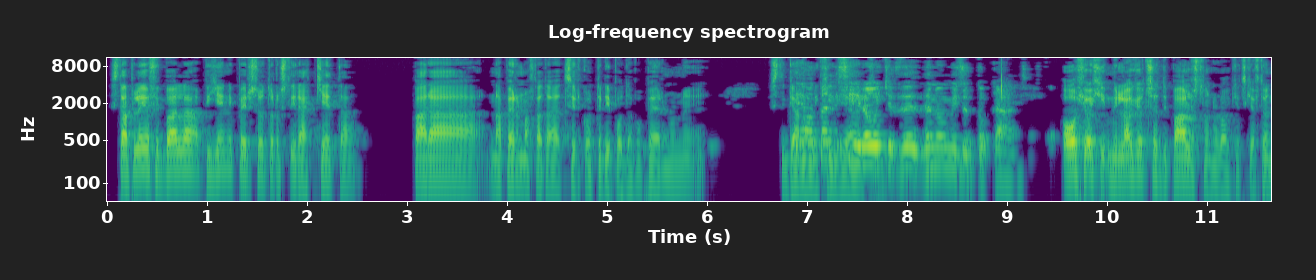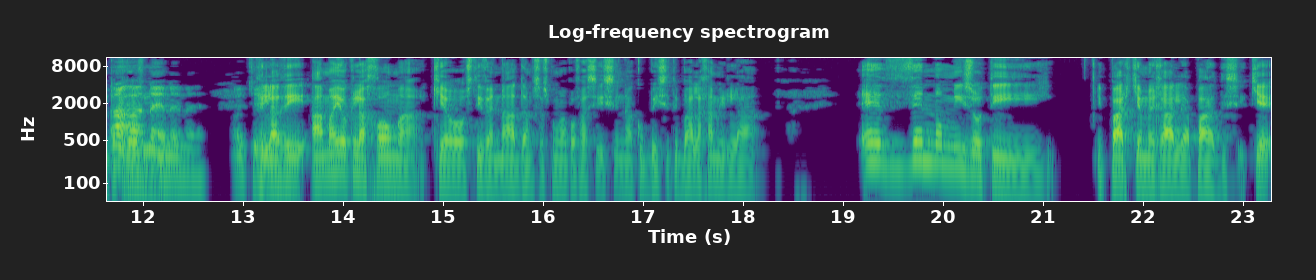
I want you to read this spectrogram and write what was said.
στα playoff η μπάλα πηγαίνει περισσότερο στη ρακέτα παρά να παίρνουμε αυτά τα τσίρκο-τρίποντα που παίρνουν στην κανονική ε, διάρκεια. Όταν είσαι δεν, δεν νομίζω ότι το κάνεις. Όχι, όχι, μιλάω για τους αντιπάλους των Rockets και αυτό είναι το Α, πρόβλημα. Ναι, ναι, ναι. Okay. Δηλαδή, άμα η Οκλαχώμα και ο Steven Adams ας πούμε, αποφασίσει να κουμπίσει την μπάλα χαμηλά, ε, δεν νομίζω ότι υπάρχει και μεγάλη απάντηση. Και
